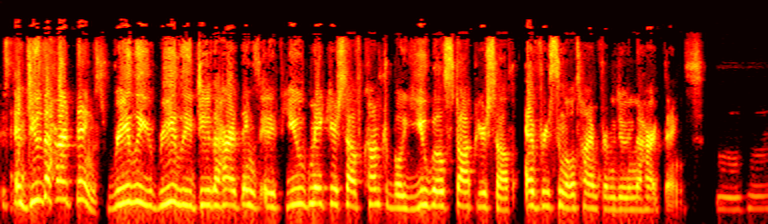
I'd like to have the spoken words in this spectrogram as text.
Yeah. And do the hard things. Really, really do the hard things. If you make yourself comfortable, you will stop yourself every single time from doing the hard things. Mm-hmm.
